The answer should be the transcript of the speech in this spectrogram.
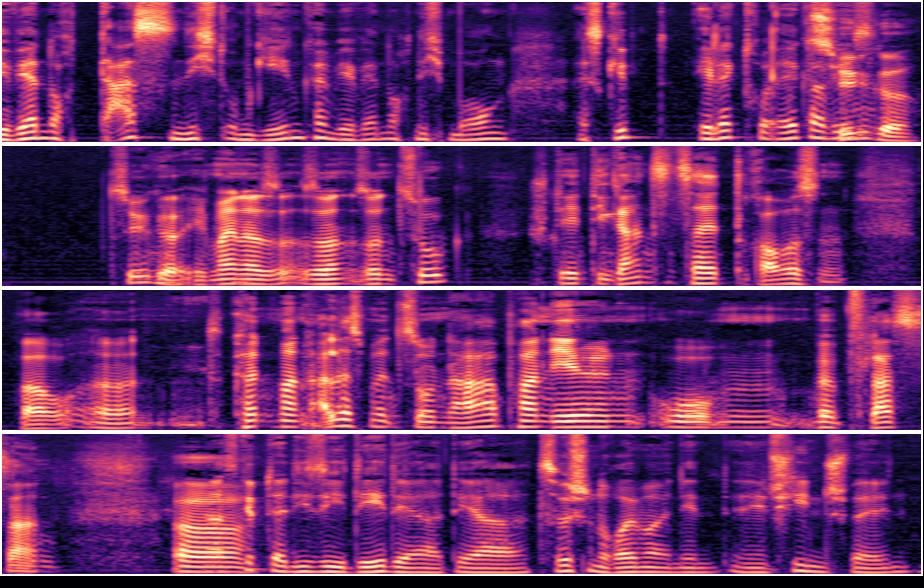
Wir werden doch das nicht umgehen können. Wir werden doch nicht morgen. Es gibt Elektro-LKWs. Züge. Züge. Ich meine, so, so, so ein Zug steht die ganze Zeit draußen. Warum, äh, könnte man alles mit Solarpanelen oben bepflastern? Äh, Ja, Es gibt ja diese Idee der, der Zwischenräume in den, in den Schienenschwellen,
